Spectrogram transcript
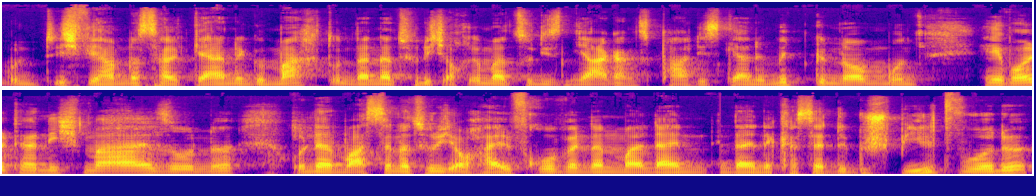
und ich, wir haben das halt gerne gemacht und dann natürlich auch immer zu diesen Jahrgangspartys gerne mitgenommen und hey, wollt ihr nicht mal so, ne? Und dann warst du natürlich auch heilfroh, wenn dann mal dein, deine Kassette gespielt wurde.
